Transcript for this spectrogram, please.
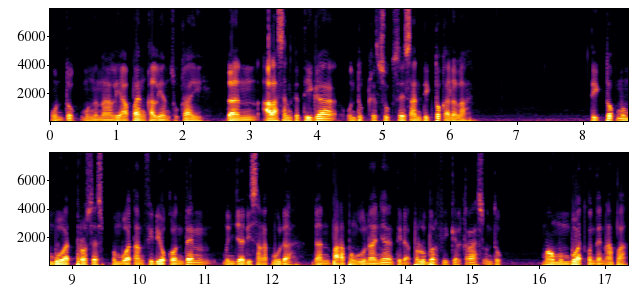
untuk mengenali apa yang kalian sukai. Dan alasan ketiga untuk kesuksesan TikTok adalah TikTok membuat proses pembuatan video konten menjadi sangat mudah dan para penggunanya tidak perlu berpikir keras untuk mau membuat konten apa.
